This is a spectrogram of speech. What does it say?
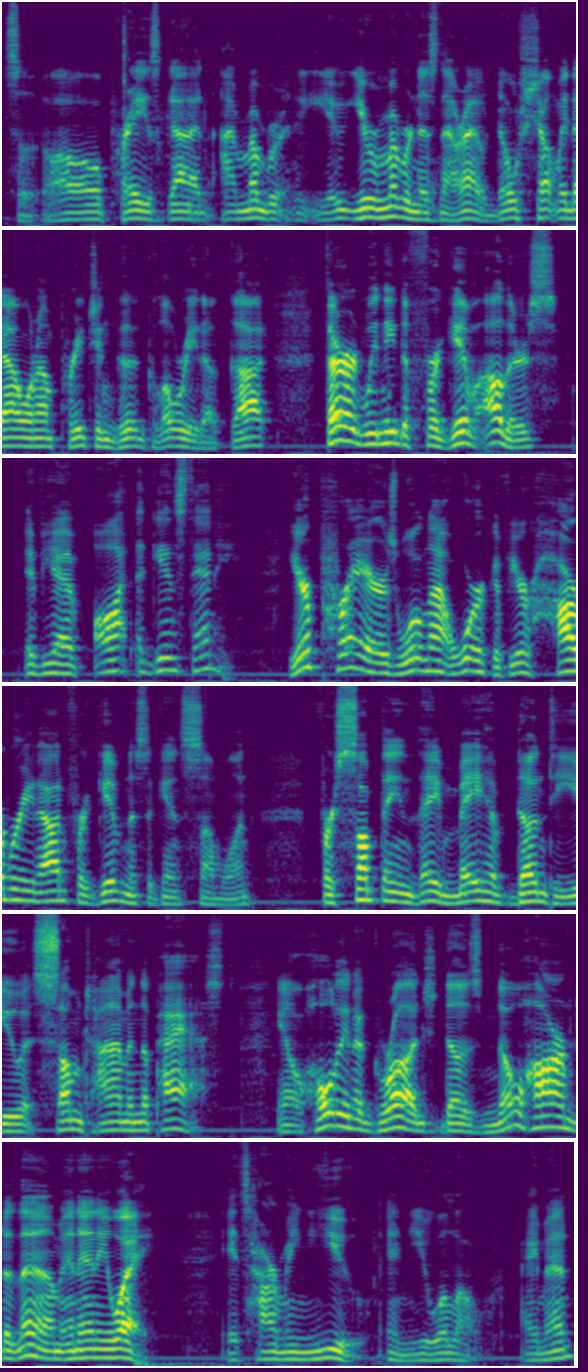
So, oh, praise God. I remember, you, you're remembering this now, right? Don't shut me down when I'm preaching good. Glory to God. Third, we need to forgive others if you have aught against any. Your prayers will not work if you're harboring unforgiveness against someone for something they may have done to you at some time in the past. You know, holding a grudge does no harm to them in any way. It's harming you and you alone. Amen.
